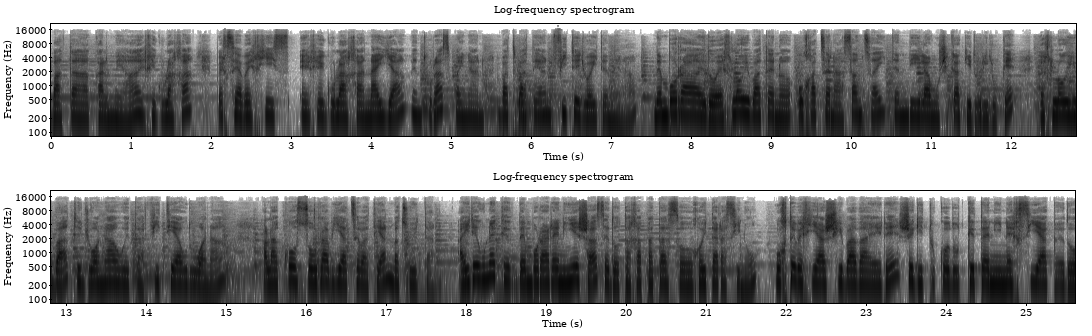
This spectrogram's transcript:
bata kalmea, erregulaja, berzea behiz erregulaja naia, menturaz, baina bat batean fite joa iten dena. Denbora edo egloi baten urratzen azantzai, tendi ila musikak iduri luke, egloi bat joan hau eta fite hau duana, alako zorra biatze batean batzuitan. Aireunek denboraren iesaz edo tajapataz horroitara zinu, Urte behia hasi bada ere, segituko dutketen inerziak edo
